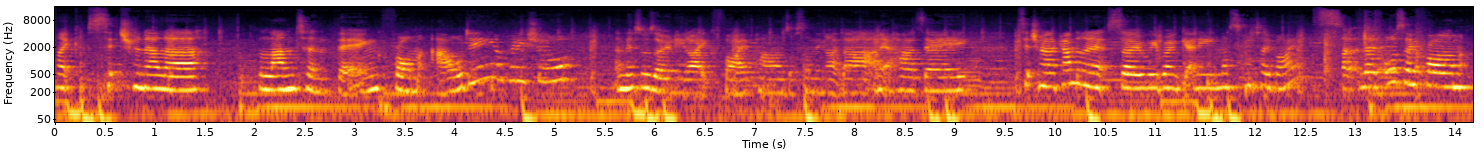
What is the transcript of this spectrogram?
like citronella lantern thing from Aldi, I'm pretty sure. And this was only like five pounds or something like that. And it has a citronella candle in it so we won't get any mosquito bites. And then also from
